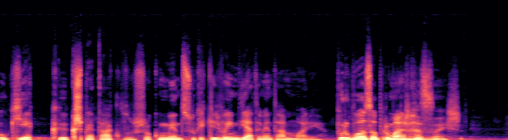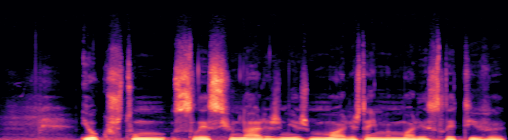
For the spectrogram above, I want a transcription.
o que é que, que espetáculos ou comentos, o que é que lhe vem imediatamente à memória? Por boas ou por más razões? Eu costumo selecionar as minhas memórias, tenho uma memória seletiva.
